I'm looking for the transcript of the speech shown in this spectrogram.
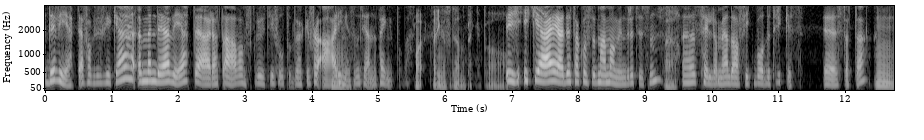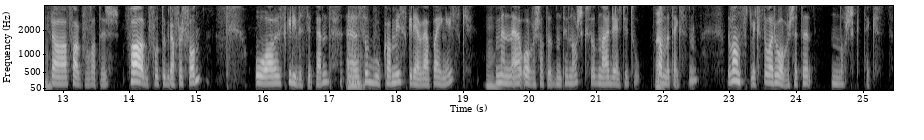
Det vet jeg faktisk ikke. Men det jeg vet, det er at det er vanskelig å utgi fotobøker, for det er ingen som tjener penger på det. Nei, det er ingen som tjener penger på Ik Ikke jeg. dette har kostet meg mange hundre tusen. Ja. Selv om jeg da fikk både trykkestøtte mm. fra Fagfotografers fond og skrivestipend. Mm. Så boka mi skrev jeg på engelsk, men jeg oversatte den til norsk, så den er delt i to. Samme teksten. Det vanskeligste var å oversette norsk tekst.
